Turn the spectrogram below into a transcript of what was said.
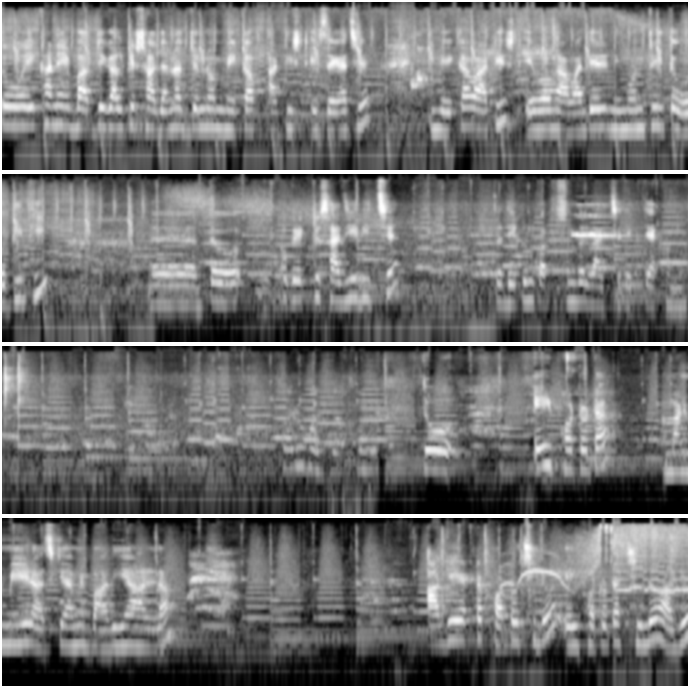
তো এখানে বার্থডে গার্লকে সাজানোর জন্য মেকআপ আর্টিস্ট এসে গেছে। মেকআপ আর্টিস্ট এবং আমাদের নিমন্ত্রিত অতিথি তো ওকে একটু সাজিয়ে দিচ্ছে। তো দেখুন কত সুন্দর লাগছে দেখতে এখন তো এই ফটোটা আমার মেয়ের আজকে আমি বাঁধিয়ে আনলাম। আগে একটা ফটো ছিল, এই ফটোটা ছিল আগে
